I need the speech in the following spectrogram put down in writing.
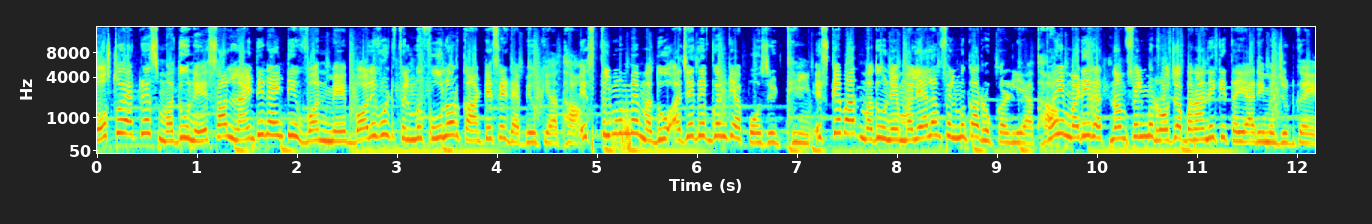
दोस्तों एक्ट्रेस मधु ने साल 1991 में बॉलीवुड फ़िल्म फूल और कांटे से डेब्यू किया था। इस फ़िल्म में मधु अजय देवगन के अपोजिट थी। इसके बाद मधु ने मलयालम फ़िल्म का रुख कर लिया था। वही मणि रत्नम फ़िल्म रोजा बनाने की तैयारी में जुट गए।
